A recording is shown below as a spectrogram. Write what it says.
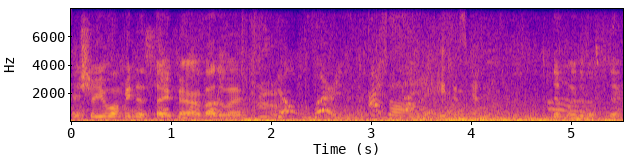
Are you sure you want me to stay Pharah by the way? Don't worry. I oh, got I hate this guy. Definitely the best pick.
